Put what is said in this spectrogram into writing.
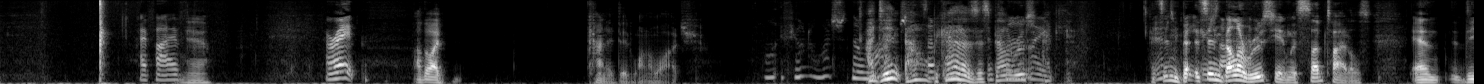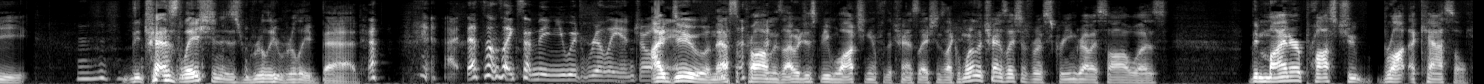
High five. Yeah. All right. Although I kind of did want to watch. Well, if you want to watch, then I didn't. Oh, okay. because it's, not Belarus. like- it's in it's in up. Belarusian with subtitles, and the the translation is really really bad. that sounds like something you would really enjoy. I do, and that's the problem. Is I would just be watching it for the translations. Like one of the translations for a screen grab I saw was, "The minor prostitute brought a castle.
